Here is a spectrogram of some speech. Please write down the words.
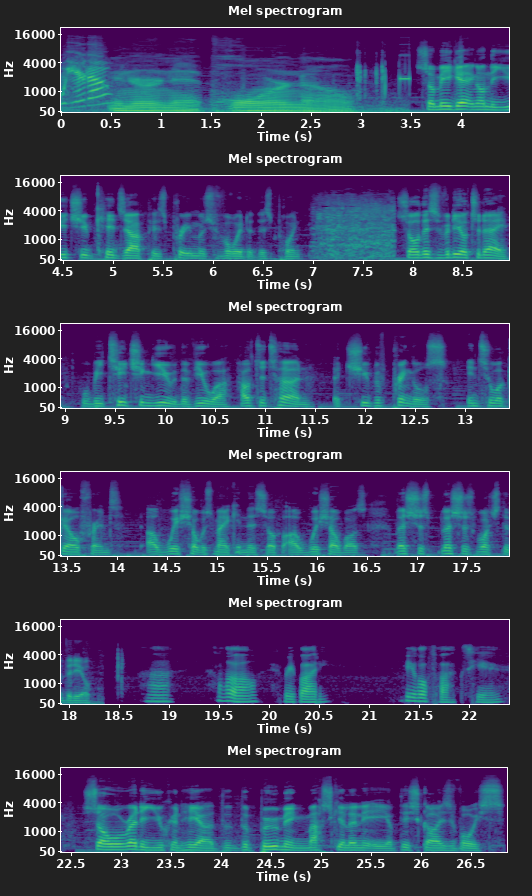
weirdo? Internet porno. So me getting on the YouTube Kids app is pretty much void at this point. So this video today will be teaching you, the viewer, how to turn a tube of Pringles into a girlfriend. I wish I was making this up. I wish I was. Let's just let's just watch the video. Uh, hello, everybody. Vivo Fox here. So already you can hear the, the booming masculinity of this guy's voice.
